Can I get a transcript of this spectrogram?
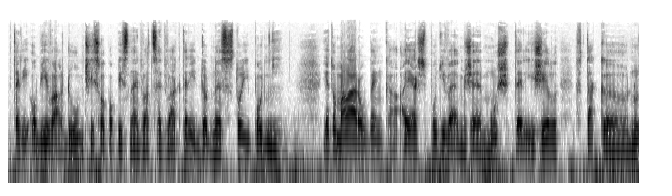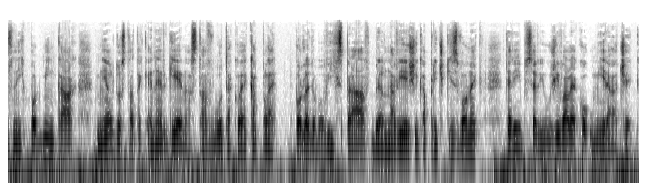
který obýval dům číslo popisné 22, který dodnes stojí pod ní. Je to malá roubenka a je až s podivem, že muž, který žil v tak eh, nuzných podmínkách, měl dostatek energie na stavbu takové kaple. Podle dobových zpráv byl na věži kapličky zvonek, který se využíval jako umíráček.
